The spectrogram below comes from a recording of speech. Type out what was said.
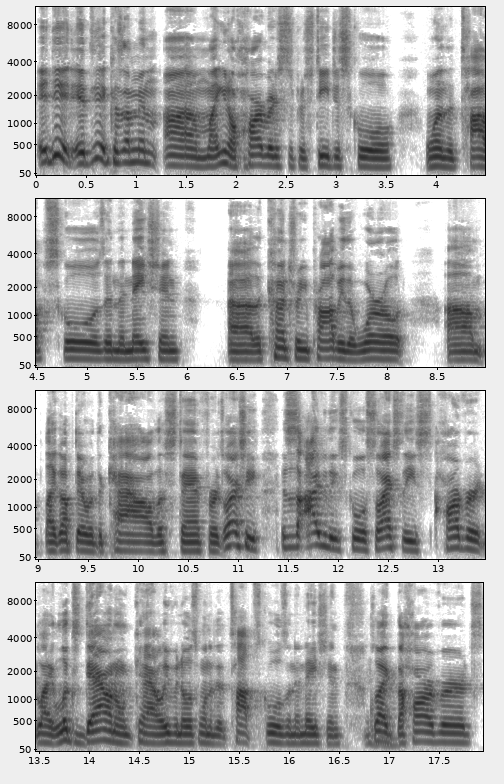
It did. It did because I mean, um, like you know, Harvard is a prestigious school, one of the top schools in the nation, uh, the country, probably the world. Um, like up there with the Cal, the Stanfords. Well, actually, this is an Ivy League school, so actually Harvard like looks down on Cal, even though it's one of the top schools in the nation. So like the Harvards,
